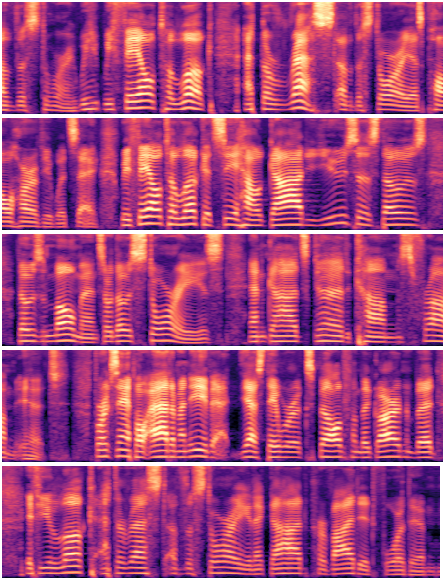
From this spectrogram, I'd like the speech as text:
of the story. We, we fail to look at the rest of the story, as Paul Harvey would say. We fail to look and see how God uses those, those moments or those stories, and God's good comes from it. For example, Adam and Eve, eh, yes, they were expelled from the garden, but if you look at the rest of the story, that God provided for them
